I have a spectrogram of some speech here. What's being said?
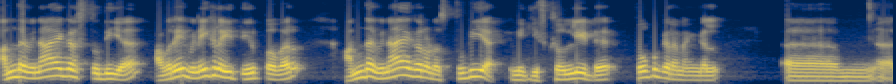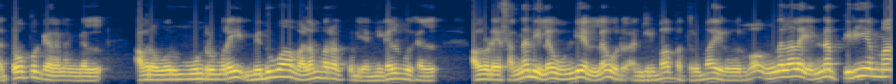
அந்த விநாயகர் ஸ்துதிய அவரே வினைகளை தீர்ப்பவர். அந்த விநாயகரோட ஸ்துதிய இன்னைக்கு சொல்லிட்டு தோப்புக்கரணங்கள் ஆஹ் தோப்பு தோப்புக்கரணங்கள் அவரை ஒரு மூன்று முறை மெதுவா வலம் வரக்கூடிய நிகழ்வுகள் அவருடைய சன்னதியில உண்டியல்ல ஒரு அஞ்சு ரூபாய் பத்து ரூபாய் இருபது ரூபாய் உங்களால என்ன பிரியமா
